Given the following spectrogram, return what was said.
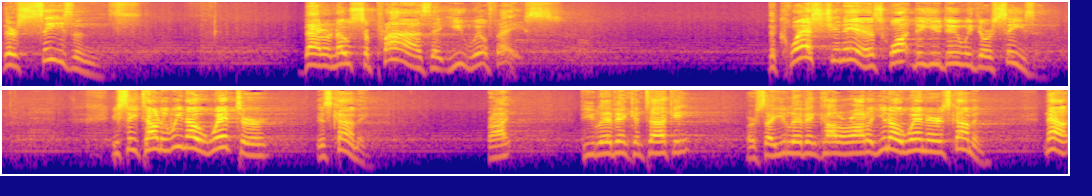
There's seasons that are no surprise that you will face. The question is, what do you do with your season? You see, Tony, we know winter is coming, right? If you live in Kentucky or say you live in Colorado, you know winter is coming. Now,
